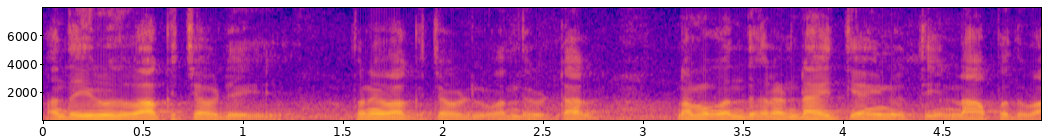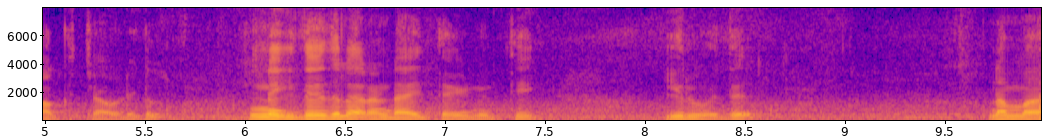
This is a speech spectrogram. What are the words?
அந்த இருபது வாக்குச்சாவடி துணை வாக்குச்சாவடிகள் வந்துவிட்டால் நமக்கு வந்து ரெண்டாயிரத்தி ஐநூற்றி நாற்பது வாக்குச்சாவடிகள். இன்றைக்கி தேதியில் ரெண்டாயிரத்தி ஐநூற்றி இருபது. நம்ம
